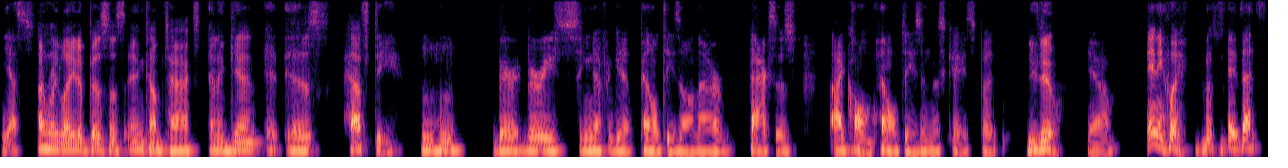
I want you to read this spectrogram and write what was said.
yes. unrelated business income tax. And again, it is hefty. hmm Very, very significant penalties on that or taxes. I call them penalties in this case, but You do. Yeah. Anyway, that's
